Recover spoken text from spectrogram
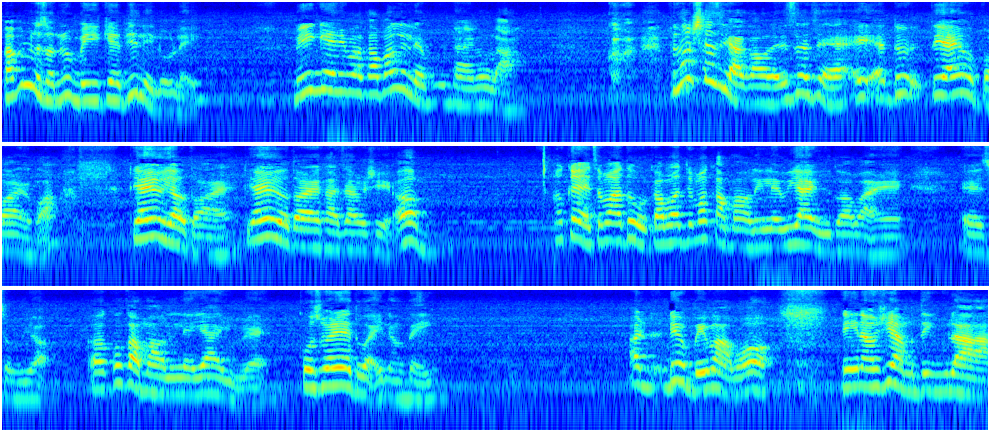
ဘာဖြစ်လို့ဆိုတော့တို့မေးငယ်ပြစ်နေလို့လေမေးငယ်ဒီမှာကာမလေးလည်းမှုနိုင်လို့လားဘယ်လိုရှက်စရာကောင်းလဲစက်ချက်အဲ့တို့တရားရုပ်သွားတယ်ကွာတရားရုပ်ရောက်သွားတယ်တရားရုပ်ရောက်သွားတဲ့ခါကျလို့ရှိရင်အော် ဟုတ်ကဲ့ကျမတို့ကာမကျမကာမလေးလည်းရယူသွားပါတယ်အဲဆိုပြီးတော့အဲကိုကာမလေးလည်းရယူတယ်ကိုဆွဲတဲ့သူကအိမ်အောင်သိမ်းအဲ့ဒီကိုဘေးမှာဗောဒီအိမ်အောင်ရှိရမသိဘူးလား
